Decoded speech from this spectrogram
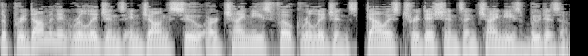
The predominant religions in Jiangsu are Chinese folk religions, Taoist traditions and Chinese Buddhism.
